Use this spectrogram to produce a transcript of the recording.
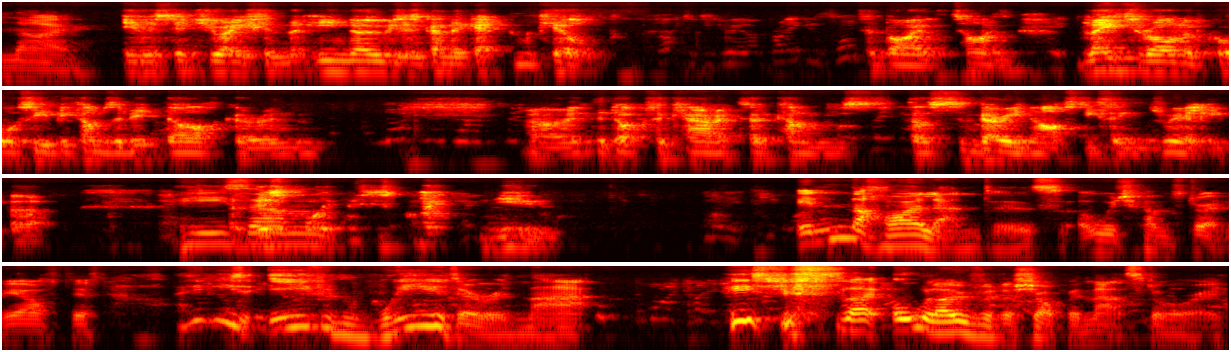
No. in a situation that he knows is going to get them killed to buy the time. Later on, of course, he becomes a bit darker, and uh, the Doctor character comes does some very nasty things, really. But He's at this um point, this is quite new. in the Highlanders, which comes directly after this. I think he's even weirder in that. He's just like all over the shop in that story.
